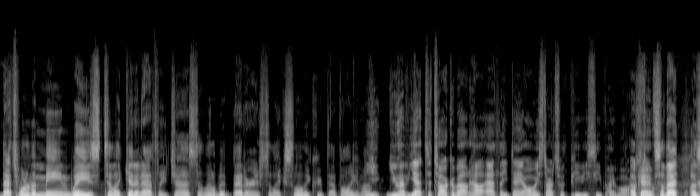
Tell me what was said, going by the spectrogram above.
that's one of the main ways to like get an athlete just a little bit better is to like slowly creep that volume up. You, you have yet to talk about how athlete day always starts with PVC pipe walks. Okay, too. so that is,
